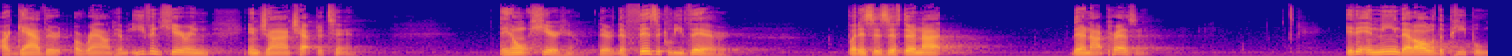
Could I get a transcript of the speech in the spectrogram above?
are gathered around him, even here in, in John chapter 10, they don't hear him. They're, they're physically there, but it's as if they're not, they're not present. It didn't mean that all of the people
